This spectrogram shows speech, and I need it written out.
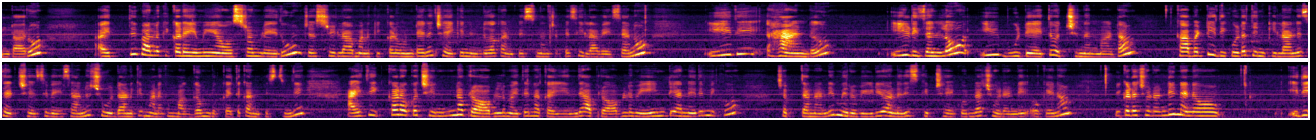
ఉంటారు. అయితే వాళ్ళకి ఇక్కడ ఏమీ అవసరం లేదు. జస్ట్ ఇలా మనకి ఇక్కడ ఉంటేనే చేయికి నిండుగా కనిపిస్తుందని చెప్పేసి ఇలా వేశాను. ఇది హ్యాండ్ ఈ డిజైన్లో ఈ బూటీ అయితే వచ్చిందనమాట కాబట్టి ఇది కూడా దీనికి ఇలానే సెట్ చేసి వేశాను. చూడడానికి మనకు మగ్గం లుక్ అయితే కనిపిస్తుంది. అయితే ఇక్కడ ఒక చిన్న ప్రాబ్లం అయితే నాకు అయ్యింది. ఆ ప్రాబ్లం ఏంటి అనేది మీకు చెప్తానండి. మీరు వీడియో అనేది స్కిప్ చేయకుండా చూడండి. ఓకేనా? ఇక్కడ చూడండి నేను ఇది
